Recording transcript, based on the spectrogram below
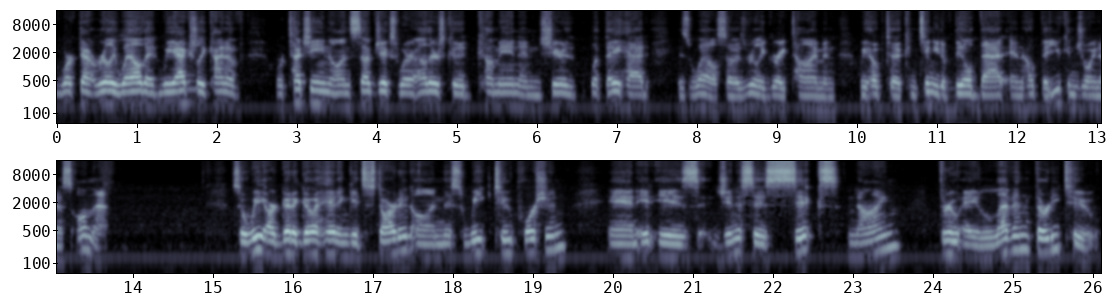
worked out really well that we actually kind of were touching on subjects where others could come in and share what they had as well. So it was really a great time. And we hope to continue to build that and hope that you can join us on that. So we are going to go ahead and get started on this week two portion. And it is Genesis 6 9 through 1132.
